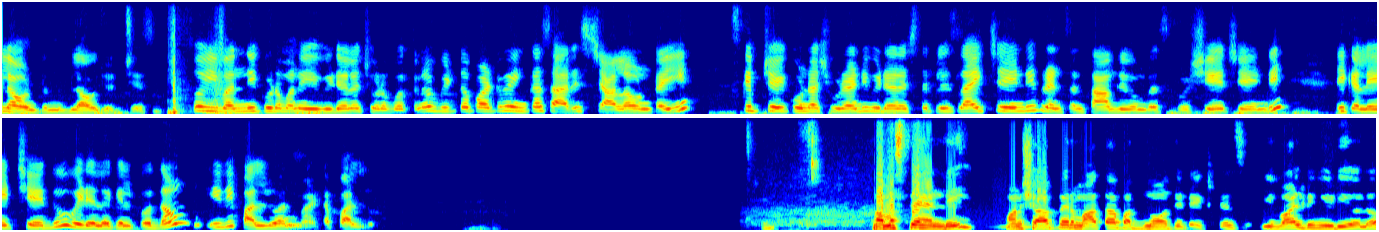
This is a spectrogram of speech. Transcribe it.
ఇలా ఉంటుంది బ్లౌజ్ వచ్చేసి. సో ఇవన్నీ కూడా మనం ఈ వీడియోలో చూడబోతున్నాం. వీటితో పాటుగా ఇంకా సారీస్ చాలా ఉంటాయి. స్కిప్ చేయకుండా చూడండి. వీడియో నచ్చితే ప్లీజ్ లైక్ చేయండి. ఫ్రెండ్స్ అండ్ ఫ్యామిలీ మెంబర్స్ కూడా షేర్ చేయండి. ఇక లేట్ చేయదు. వీడియోలోకి వెళ్ళిపోదాం. ఇది పళ్ళు అన్నమాట. పళ్ళు. నమస్తే అండి. మన షాప్ పేరు మాతా పద్మావతి టెక్స్టైల్స్. ఇవాళ వీడియోలో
